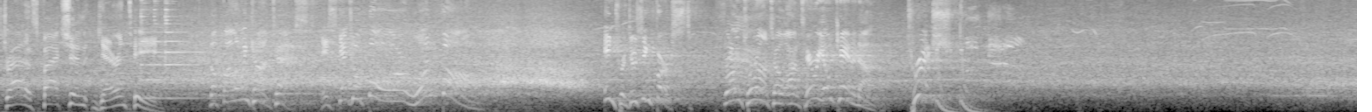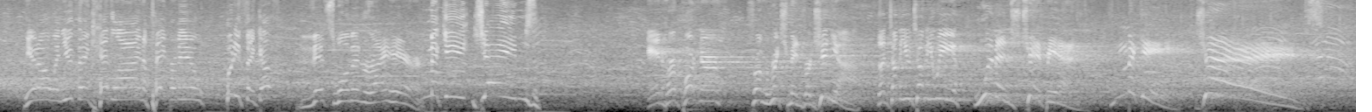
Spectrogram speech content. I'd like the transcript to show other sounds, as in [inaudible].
Stratusfaction guaranteed. The following contest is scheduled for one fall. Introducing first, from Toronto, Ontario, Canada, Trish. You know, when you think headline, a pay-per-view, who do you think of? This woman right here. Mickie James. And her partner from Richmond, Virginia, the WWE Women's Champion, Mickie James.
